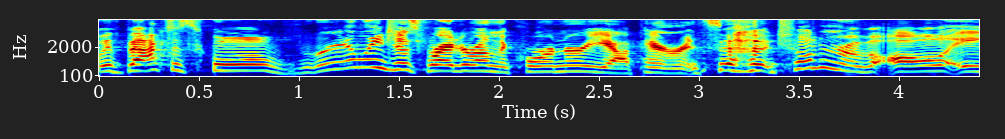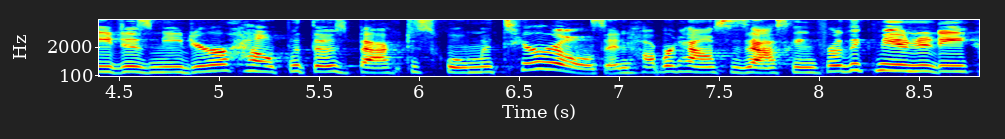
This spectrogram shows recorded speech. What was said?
With back to school really just right around the corner, yeah, parents, children of all ages need your help with those back to school materials. And Hubbard House is asking for the community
